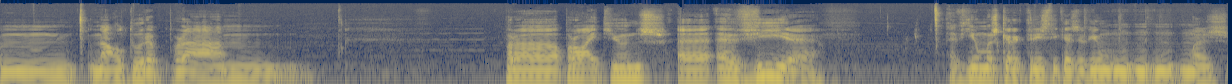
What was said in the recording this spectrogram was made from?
um, na altura para, um, para, para o iTunes, uh, havia havia umas características, havia um, um, umas,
